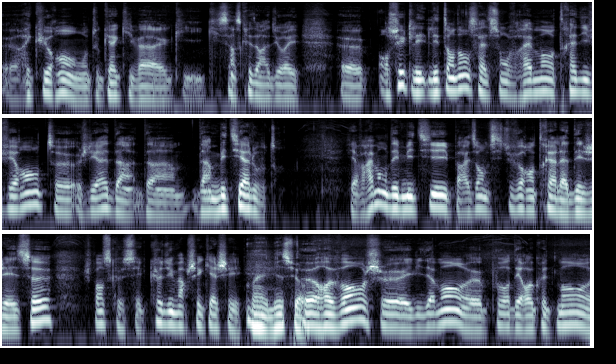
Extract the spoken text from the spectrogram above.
euh, récurrent, en tout cas, qui, va, qui, s'inscrit dans la durée. ensuite, les, tendances, elles sont vraiment très différentes, je dirais, d'un métier à l'autre. Il y a vraiment des métiers, par exemple, si tu veux rentrer à la DGSE, pense que c'est que du marché caché. Oui, bien sûr. Euh, revanche, euh, évidemment, euh, pour des recrutements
